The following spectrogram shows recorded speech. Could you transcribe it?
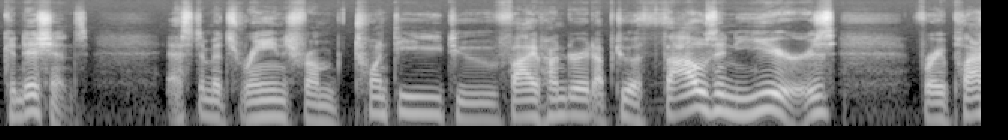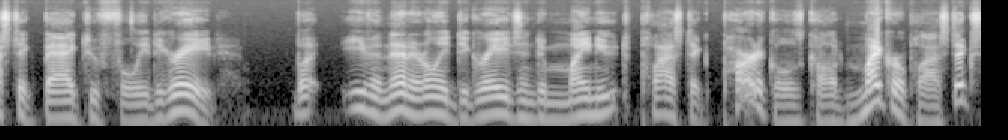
conditions. Estimates range from 20 to 500 up to 1,000 years for a plastic bag to fully degrade. But even then, it only degrades into minute plastic particles called microplastics,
